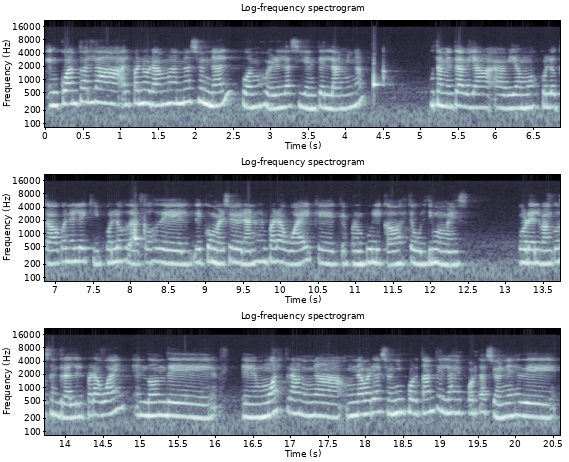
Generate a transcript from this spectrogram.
En cuanto al panorama nacional, podemos ver en la siguiente lámina justamente había, habíamos colocado con el equipo los datos de, comercio de granos en Paraguay que, fueron publicados este último mes por el Banco Central del Paraguay, en donde eh, muestran una, variación importante en las exportaciones de,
